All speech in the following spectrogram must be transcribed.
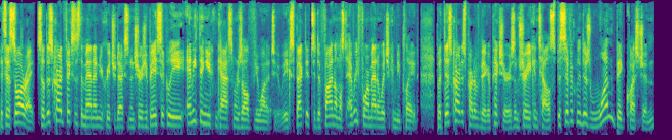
It says, so all right, so this card fixes the mana in your creature decks and ensures you basically anything you can cast can resolve if you want it to. We expect it to define almost every format in which it can be played. But this card is part of a bigger picture, as I'm sure you can tell. Specifically, there's one big question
